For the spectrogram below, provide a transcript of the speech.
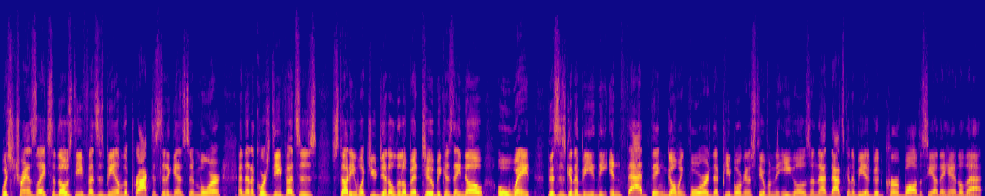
which translates to those defenses being able to practice it against it more. And then, of course, defenses study what you did a little bit too because they know, oh, wait, this is going to be the infad thing going forward that people are going to steal from the Eagles. And that, that's going to be a good curveball to see how they handle that.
